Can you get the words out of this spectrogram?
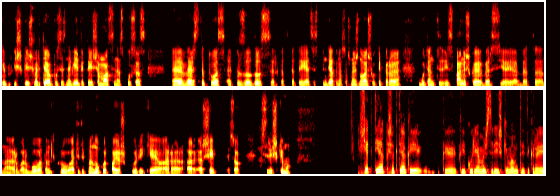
kaip iš, iš vertėjo pusės, ne vien tik tai iš emocinės pusės, uh, E, versti tuos epizodus ir kad, kad tai atsispindėtų, nes aš nežinau, aišku, kaip yra būtent ispaniškoje versijoje, bet e, na, ar, ar buvo tam tikrų atitikmenų, kur paieškų reikėjo, ar, ar, ar šiaip tiesiog išsireiškimų. Šiek tiek, šiek tiek, kai, kai, kai kuriem išsireiškimam tai tikrai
